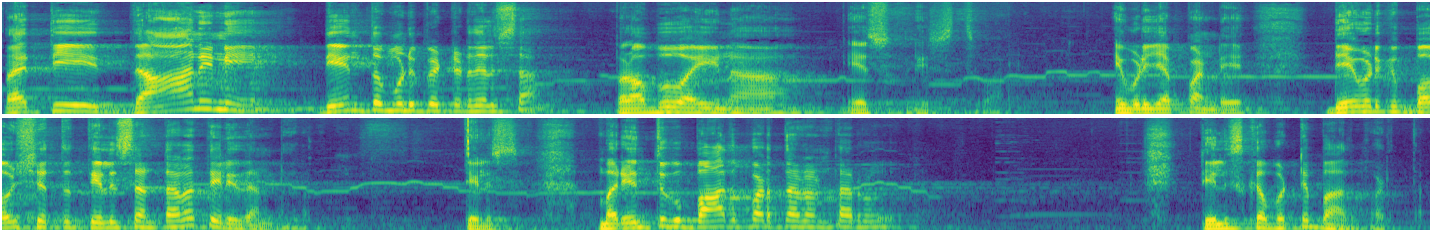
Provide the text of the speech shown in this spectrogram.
ప్రతి దానిని దేంతో ముడిపెట్టాడు తెలుసా? ప్రభు అయిన యేసుక్రీస్తు వారు. ఇప్పుడు చెప్పండి దేవుడికి భవిష్యత్తు తెలుసు అంటారా తెలియదు అంటారా తెలుసు. మరి ఎందుకు బాధపడతాడంటారు? తెలుసు కాబట్టి బాధపడతాం.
